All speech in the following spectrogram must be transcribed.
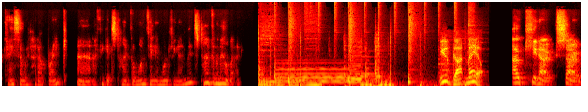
Okay, so we've had our break. Uh, I think it's time for one thing and one thing only. It's time for the mailbag. You've got mail. Okie doke. So,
